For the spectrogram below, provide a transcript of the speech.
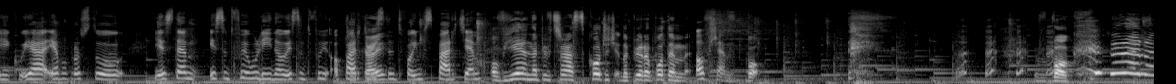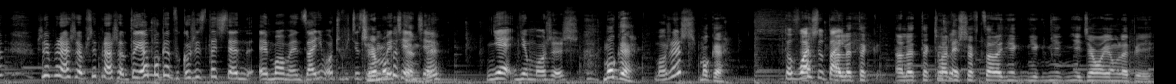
Jejku, ja, ja po prostu jestem, jestem twoją liną, jestem twoim oparciem, Czekaj. jestem twoim wsparciem. O wiem, najpierw trzeba skoczyć, a dopiero potem Owszem, Bo... W bok. przepraszam, przepraszam, to ja mogę wykorzystać ten e, moment, zanim oczywiście Czy ja zrobimy mogę cięcie. tędy? Nie, nie możesz. Mogę, Możesz? mogę. To właśnie tutaj. Ale te, ale te klawisze wcale nie, nie, nie, nie działają lepiej.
